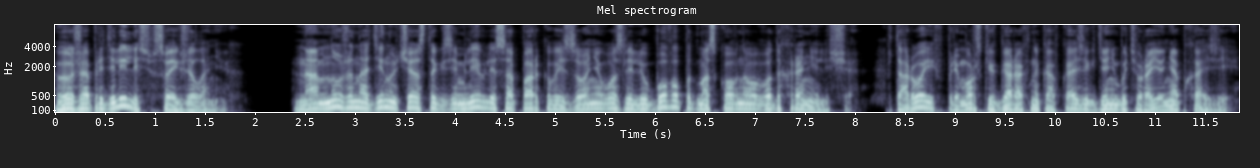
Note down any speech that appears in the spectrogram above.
Вы уже определились в своих желаниях? Нам нужен один участок земли в лесопарковой зоне возле любого подмосковного водохранилища. Второй – в Приморских горах на Кавказе, где-нибудь в районе Абхазии.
